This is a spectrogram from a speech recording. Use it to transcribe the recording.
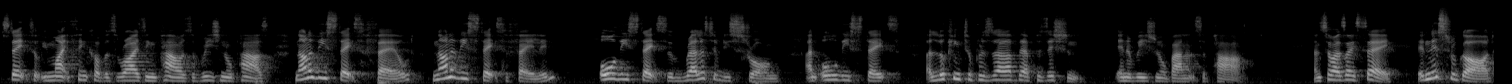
states that we might think of as rising powers, of regional powers, none of these states have failed, none of these states are failing. All these states are relatively strong and all these states are looking to preserve their position in a regional balance of power. And so, as I say, in this regard,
